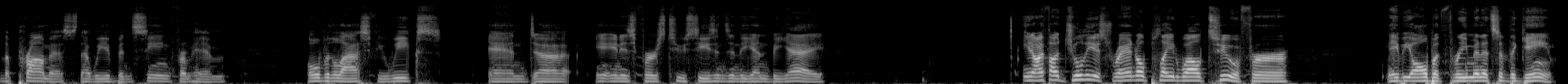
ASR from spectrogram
the promise that we have been seeing from him over the last few weeks and uh, in his first two seasons in the NBA. You know, I thought Julius Randle played well too for maybe all but three minutes of the game.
